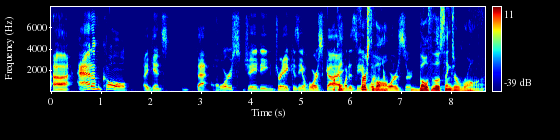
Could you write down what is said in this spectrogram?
Uh, Adam Cole against that horse, JD Drake. Is he a horse guy? Okay, What is he? a first of all, horse or Both of those things are wrong.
